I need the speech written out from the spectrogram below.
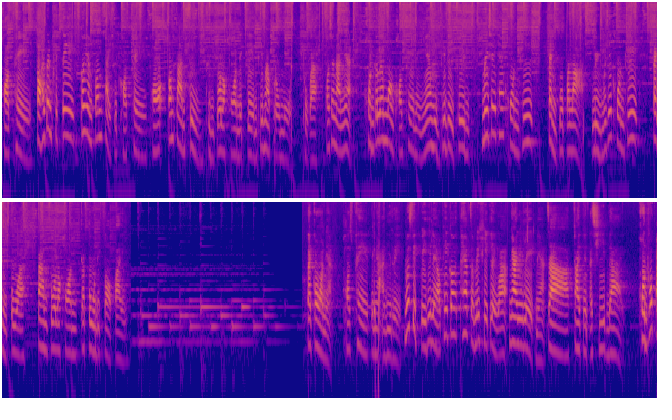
คอสเพย์ต่อให้เป็นพริตตี้ก็ยังต้องใส่ชุดคอสเพย์เพราะต้องการสื่อถึงตัวละครในเกมที่มาโปรโมทถูกป่ะเพราะฉะนั้นเนี่ยคนก็เริ่มมองคอสเพย์ในแง่มุมที่ดีขึ้น ไม่ใช่แค่คนที่แต่งตัวประหลาด หรือไม่ใช่คนที่แต่งตัวตามตัวละครการ์ตูนอีกต่อไป แต่ก่อนเนี่ยคอสเพลย์เป็นงานอดิเรกเมื่อ 10 ปีที่แล้วพี่ก็แทบจะไม่คิดเลยว่างานอดิเรกเนี่ยจะกลายเป็นอาชีพได้ คนทั่วไป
